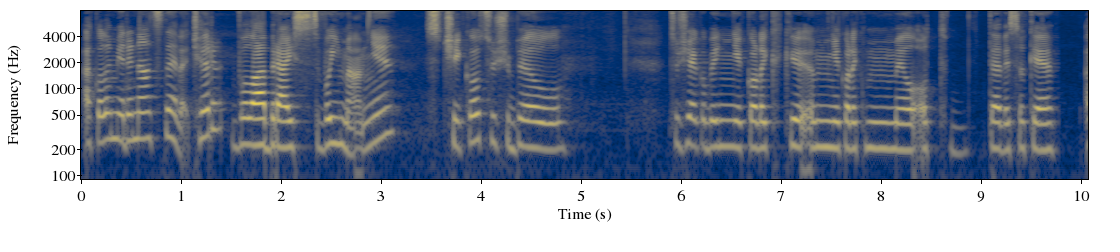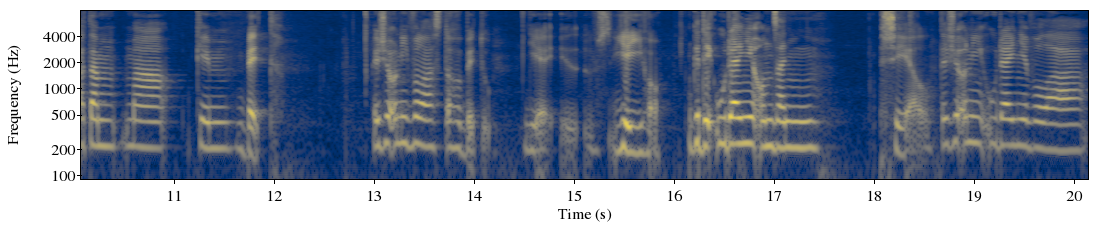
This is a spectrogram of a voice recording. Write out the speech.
A kolem 11. večer volá Bryce svojí mámě z Chico, což byl což je jakoby několik, několik mil od té vysoké a tam má Kim byt. Takže on jí volá z toho bytu, je, jejího, kdy údajně on za ní přijel. Takže on jí údajně volá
